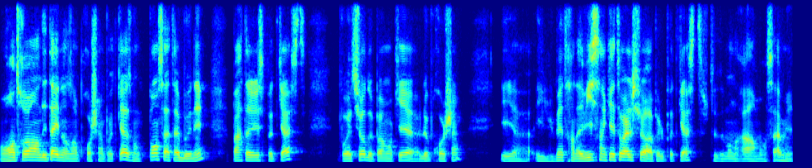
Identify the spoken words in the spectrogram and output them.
On rentrera en détail dans un prochain podcast, donc pense à t'abonner, partager ce podcast pour être sûr de ne pas manquer euh, le prochain euh, et, lui mettre un avis 5 étoiles sur Apple Podcast. Je te demande rarement ça, mais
